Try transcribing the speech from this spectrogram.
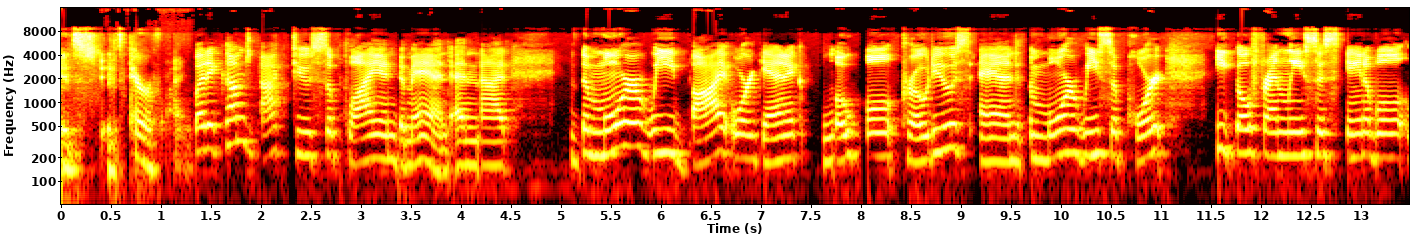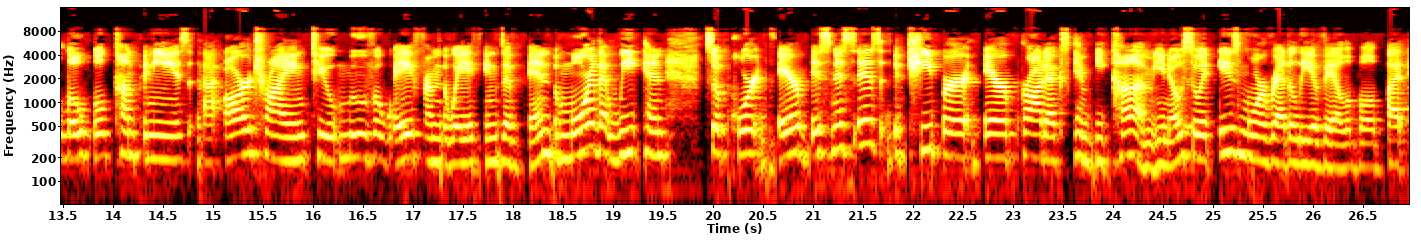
it's it's terrifying. But it comes back to supply and demand, and that the more we buy organic local produce and the more we support eco friendly, sustainable local companies that are trying to move away from the way things have been, the more that we can support their businesses, the cheaper their products can become, you know, so it is more readily available, but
